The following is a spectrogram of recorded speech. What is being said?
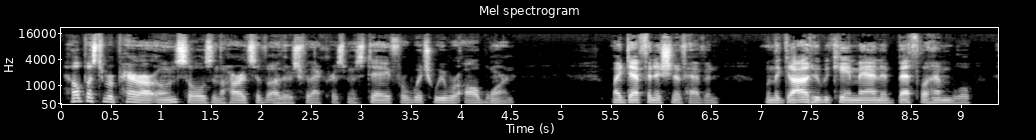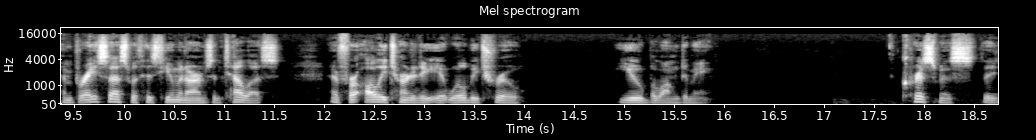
help us to prepare our own souls and the hearts of others for that Christmas day for which we were all born. My definition of heaven, when the God who became man in Bethlehem will embrace us with his human arms and tell us, and for all eternity it will be true, you belong to me. Christmas, the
